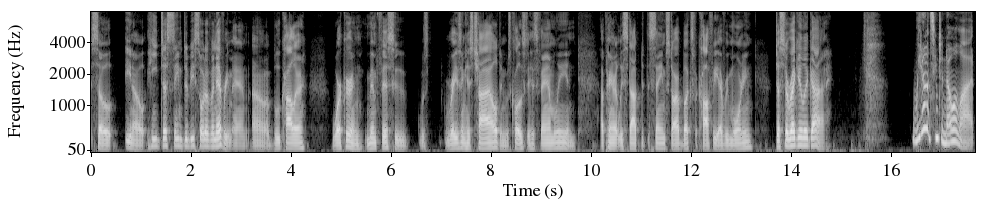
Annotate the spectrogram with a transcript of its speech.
so you know he just seemed to be sort of an everyman, uh, a blue collar worker in Memphis who raising his child and was close to his family and apparently stopped at the same Starbucks for coffee every morning. Just a regular guy. We don't seem to know a lot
